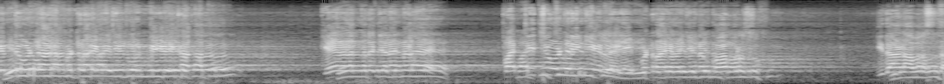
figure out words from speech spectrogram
എന്തുകൊണ്ടാണ് പിണറായി വിജയൻ മുൻകൈയെടുക്കാത്തത് കേരളത്തിലെ ജനങ്ങളെ പറ്റിച്ചുകൊണ്ടിരിക്കുകയല്ലേ? ഈ പിണറായി വിജയനും കോൺഗ്രസും. ഇതാണ് അവസ്ഥ.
